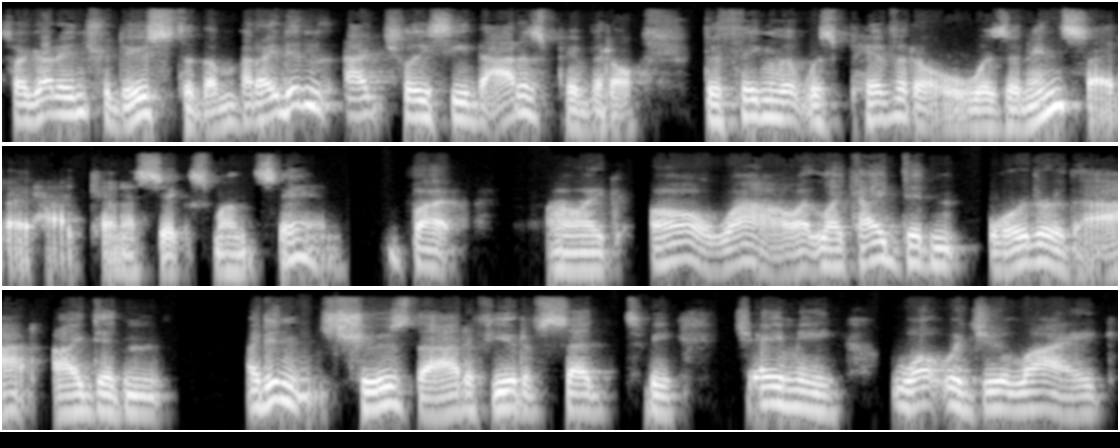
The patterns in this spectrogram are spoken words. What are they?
So I got introduced to them, but I didn't actually see that as pivotal. The thing that was pivotal was an insight I had kind of six months in. But I'm like, oh wow, like I didn't order that. I didn't I didn't choose that. If you'd have said to me, Jamie, what would you like?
